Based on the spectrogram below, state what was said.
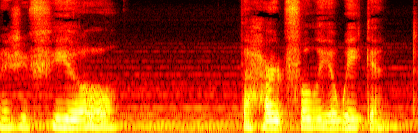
And as you feel the heart fully awakened,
